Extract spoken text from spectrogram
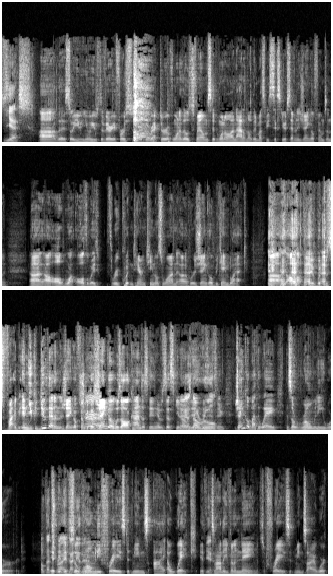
Yes. Uh, the, so he, you know, he was the very first uh, director of one of those films that went on. I don't know. There must be sixty or seventy Django films in the uh, all all the way through Quentin Tarantino's one, uh, where Django became black. Uh, all, which was fine, and you could do that in the Django film because Django was all kinds of. It was just you know. There's no it rule. Django, by the way, is a Romany word. Oh, that's It- right. It is a that. Romany phrase that means "I awake." It's Yeah. not even a name; it's a phrase. It means "I work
